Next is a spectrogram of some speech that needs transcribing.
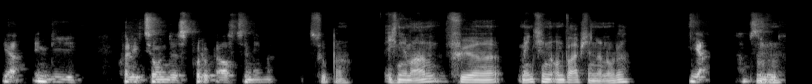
ja, in die Kollektion das Produkt aufzunehmen. Super. Ich nehme an, für Männchen und Weibchen dann, oder? Ja, absolut. Mhm.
